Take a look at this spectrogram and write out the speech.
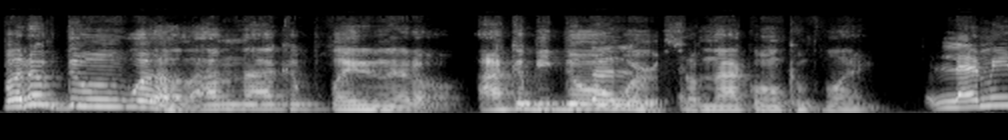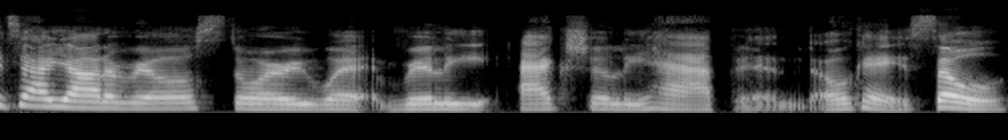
but I'm doing well. I'm not complaining at all. I could be doing So- worse. I'm not going to complain. Let me tell y'all the real story, what really actually happened. Okay, so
